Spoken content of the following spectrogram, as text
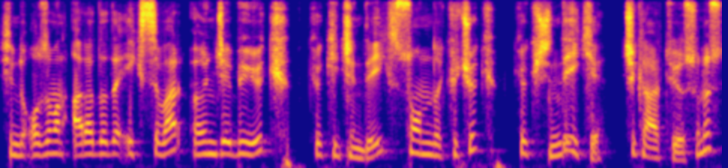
Şimdi o zaman arada da x'i var. Önce büyük kök içinde x sonunda küçük kök içinde 2 çıkartıyorsunuz.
